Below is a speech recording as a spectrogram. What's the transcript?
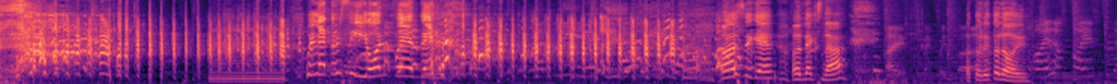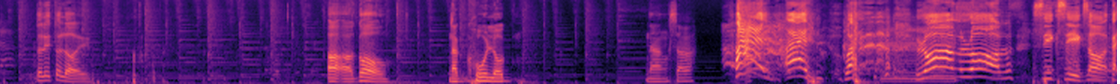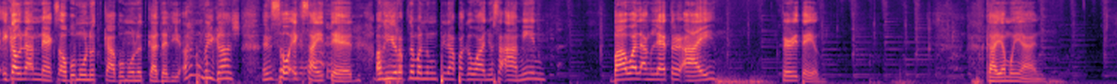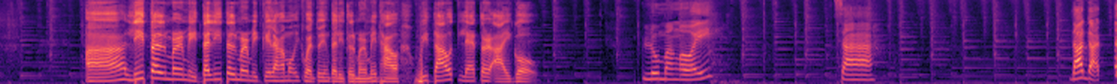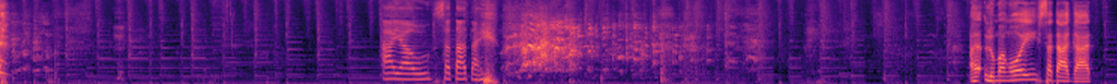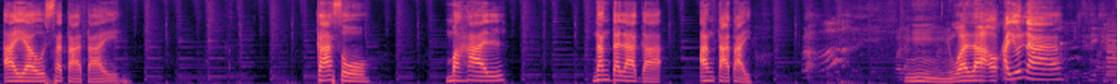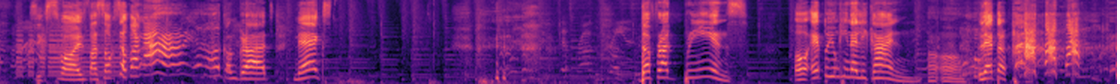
Will letter C yun? Pwede. oh, sige. O, next na. Ay, may point pa. O, tuloy-tuloy. Walang points na. Tuloy-tuloy. Oo, go. Naghulog ng sa Ay! Ay! Wa- wrong, wrong. Six, six. Oh, ka- ikaw na ang next. Oh, bumunot ka, bumunot ka. Dali. Oh my gosh. I'm so excited. Ang hirap naman ng pinapagawa nyo sa amin. Bawal ang letter I. Fairy tale. Kaya mo yan. Ah, Little Mermaid. The Little Mermaid. Kailangan mong ikwento yung The Little Mermaid. How? Without letter I. Go. lumangoy sa dagat. Ayaw sa tatay. Ah, lumangoy sa dagat, ayaw sa tatay. Kaso, mahal ng dalaga ang tatay. Hmm, wala. O, kayo na. Six points. Pasok sa panga. Yeah, congrats. Next. The Frog Prince. Oh, eto yung hinalikan. Oo. Letter.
